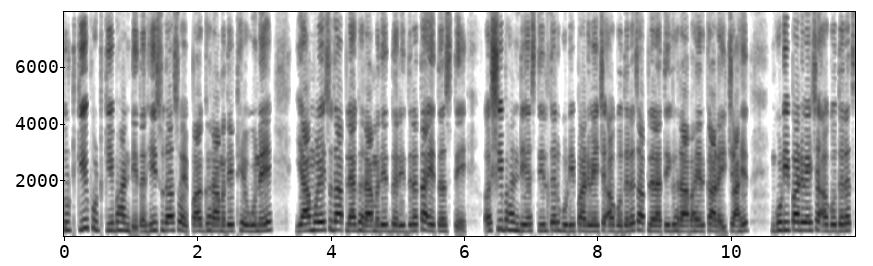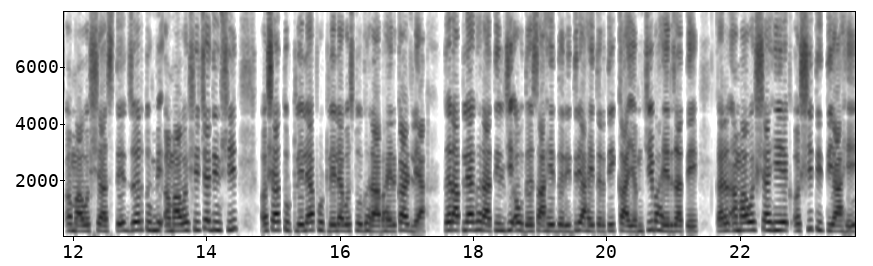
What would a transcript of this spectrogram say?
तुटकी फुटकी भांडी तर ही सुद्धा स्वयंपाकघरामध्ये ठेवू नये. यामुळे सुद्धा आपल्या घरामध्ये दरिद्रता येत असते. अशी भांडी असतील तर गुढीपाडव्याच्या अगोदरच आपल्याला ती घराबाहेर काढायची आहेत. गुढीपाडव्याच्या अगोदरच अमावस्या असते. जर तुम्ही अमावस्येच्या दिवशी अशा तुटलेल्या फुटलेल्या वस्तू घराबाहेर काढल्या तर आपल्या घरातील जी अवदस आहे दरिद्री आहे तर ती कायमची बाहेर जाते. कारण अमावस्या ही एक अशी तिथी आहे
